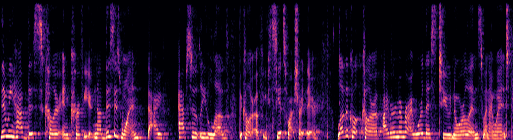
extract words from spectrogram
Then we have this color in Curfew. Now this is one that I absolutely love the color of. You can see it swatched right there. Love the color of. I remember I wore this to New Orleans when I went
